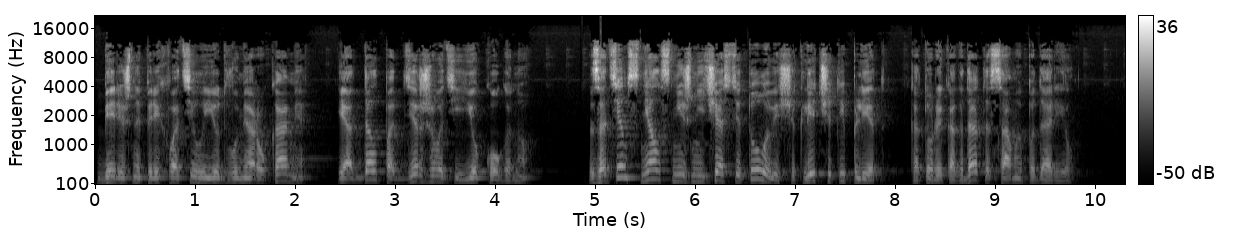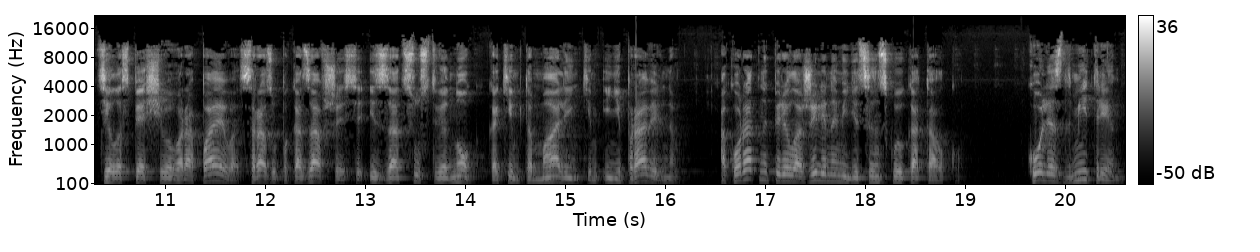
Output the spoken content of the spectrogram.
Бережно перехватил ее двумя руками и отдал поддерживать ее Когану. Затем снял с нижней части туловища клетчатый плед, который когда-то сам и подарил. Тело спящего Воропаева, сразу показавшееся из-за отсутствия ног каким-то маленьким и неправильным, аккуратно переложили на медицинскую каталку. Коля с Дмитрием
